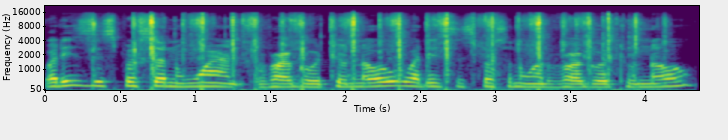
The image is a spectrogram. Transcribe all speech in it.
what is this person want Virgo to know? What is this person want Virgo to know?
